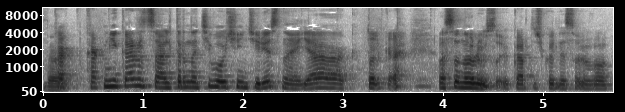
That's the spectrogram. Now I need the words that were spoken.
да. как, как мне кажется, альтернатива очень интересная. Я только восстановлю свою карточку для своего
